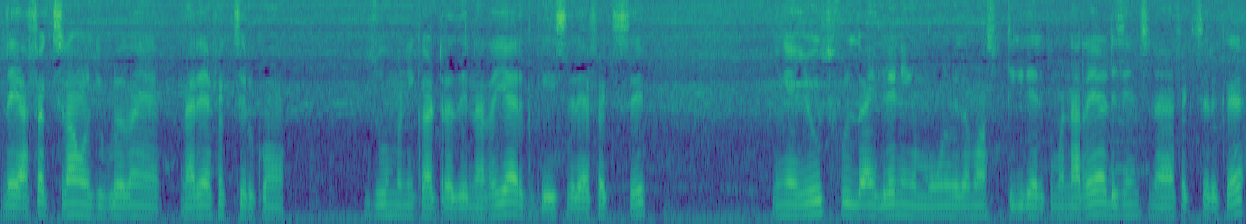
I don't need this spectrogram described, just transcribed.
இந்த எஃபெக்ட்ஸ்லாம் உங்களுக்கு இவ்வளோ தான் நிறைய எஃபெக்ட்ஸ் இருக்கும். ஜூம் பண்ணி காட்டுறது நிறையா இருக்குது கேஸ் இதில் எஃபெக்ட்ஸு நீங்கள் யூஸ்ஃபுல் தான். இதிலே நீங்கள் மூணு விதமாக சுற்றிக்கிட்டே இருக்குமா நிறையா டிசைன்ஸ் எஃபெக்ட்ஸ் இருக்குது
